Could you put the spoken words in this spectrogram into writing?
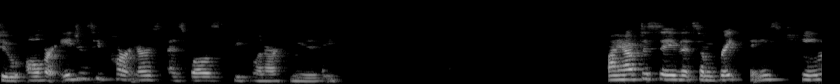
to all of our agency partners as well as people in our community. I have to say that some great things came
